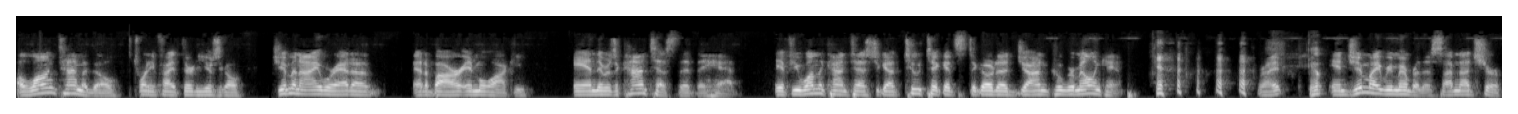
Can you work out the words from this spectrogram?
a long time ago, 25, 30 years ago. Jim and I were at a at a bar in Milwaukee, and there was a contest that they had. If you won the contest, you got two tickets to go to John Cougar Mellencamp. right? Yep. And Jim might remember this. I'm not sure.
